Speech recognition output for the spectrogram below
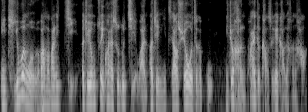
你提问我有办法帮你解，而且用最快的速度解完，而且你只要学我这个步，你就很快的考试可以考得很好。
